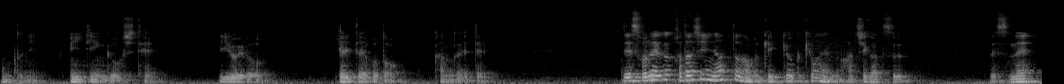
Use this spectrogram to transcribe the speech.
本当にミーティングをしていろいろやりたいことを考えて。でそれが形になったのが結局去年の8月ですね。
